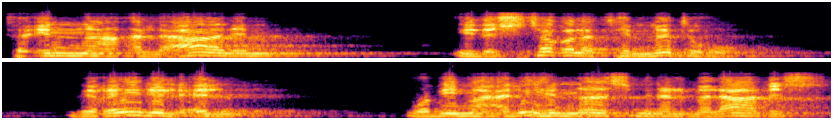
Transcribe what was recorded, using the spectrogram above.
فإن العالم إذا اشتغلت همته بغير العلم وبما عليه الناس من الملابس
